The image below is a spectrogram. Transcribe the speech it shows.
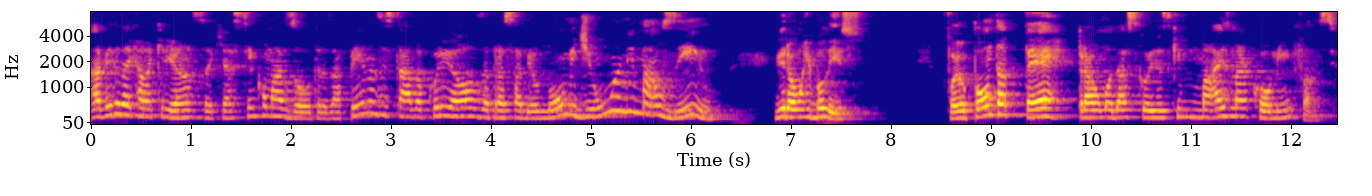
a vida daquela criança que, assim como as outras, apenas estava curiosa para saber o nome de um animalzinho, virou um riboliço. Foi o pontapé para uma das coisas que mais marcou minha infância.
